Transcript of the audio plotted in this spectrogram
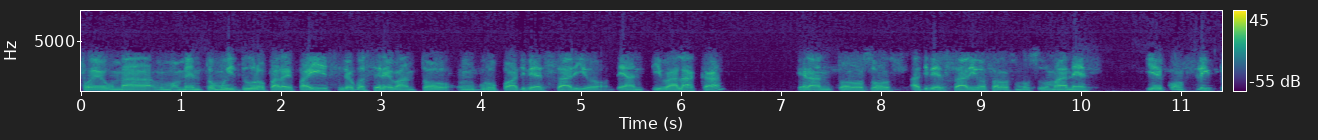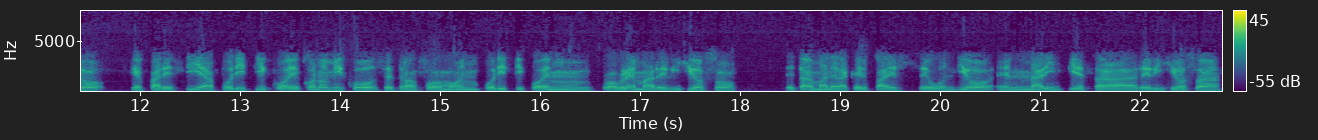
fue una, un momento muy duro para el país. Luego se levantó un grupo adversario de Antibalaca, que eran todos los adversarios a los musulmanes, y el conflicto que parecía político económico se transformó en político, en un problema religioso, de tal manera que el país se hundió en una limpieza religiosa,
